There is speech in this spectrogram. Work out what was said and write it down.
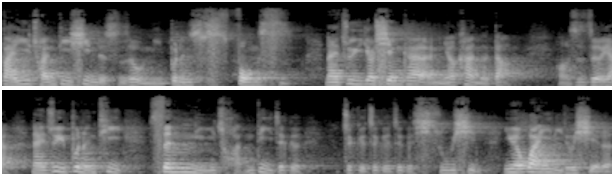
白衣传递信的时候，你不能封死，乃至于要掀开来，你要看得到。哦，是这样，乃至于不能替僧尼传递这个、这个、这个、这个书信，因为万一里头写了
